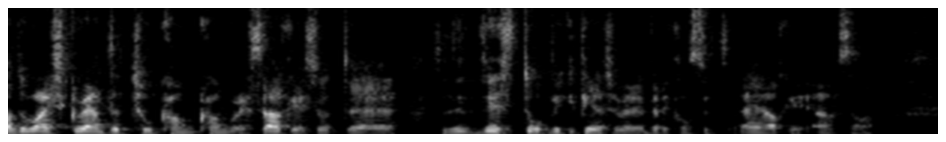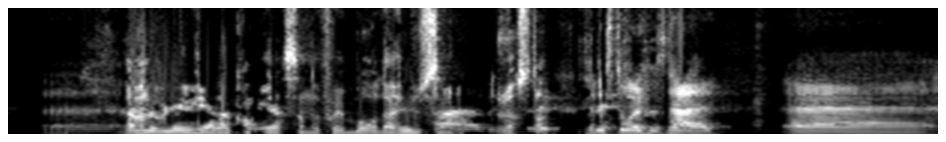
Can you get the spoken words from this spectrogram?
otherwise granted to con Congress. Okej, så, att, eh, så det, det står på Wikipedia så det är väldigt konstigt. Ja, Okej, ja, samma. Eh, Ja, men då blir ju hela kongressen, då får ju båda husen precis. rösta. Det- Men det står liksom så här. Eh,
